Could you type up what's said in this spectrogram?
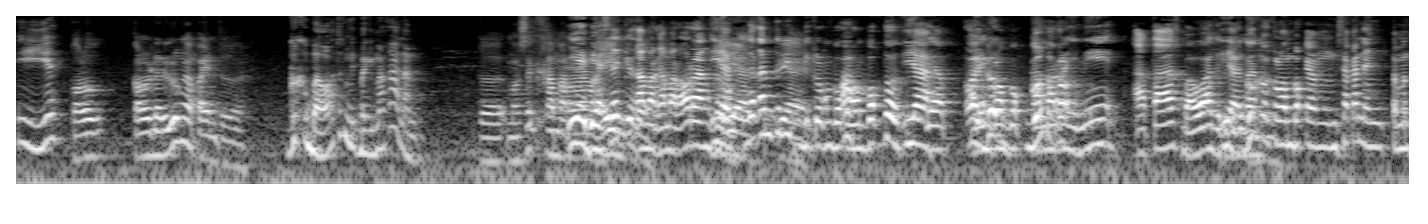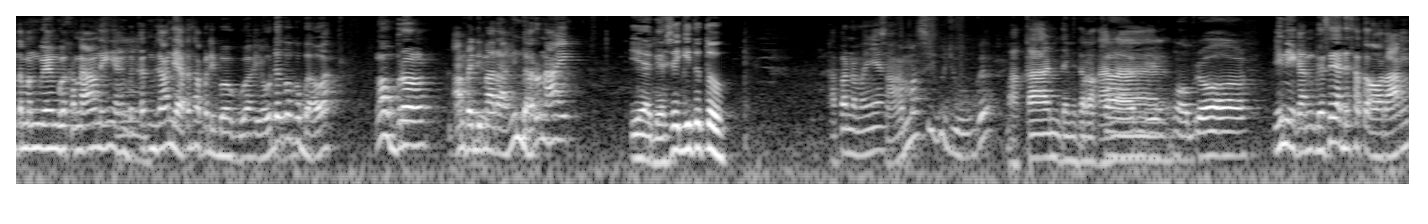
iya Kalau kalau dari lu ngapain tuh? gue ke bawah tuh bagi makanan Ke maksudnya ke kamar Iya biasanya ke gitu. kamar-kamar orang tuh. Iya. Enggak kan tuh di, Iya. di kelompok-kelompok tuh. iya. Tiap Oh, gua- kelompok gua- kamarnya gua- ini atas bawah gitu. iya gue kan. ke kelompok yang misalkan yang teman-teman gue yang gue kenal nih yang dekat misalkan di atas apa di bawah gue ya udah gue ke bawah ngobrol sampai dimarahin baru naik Iya biasanya gitu tuh. Apa namanya? Sama sih gue juga. Makan, minta-minta Makan, makanan. iya, ngobrol. ini kan biasanya ada satu orang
